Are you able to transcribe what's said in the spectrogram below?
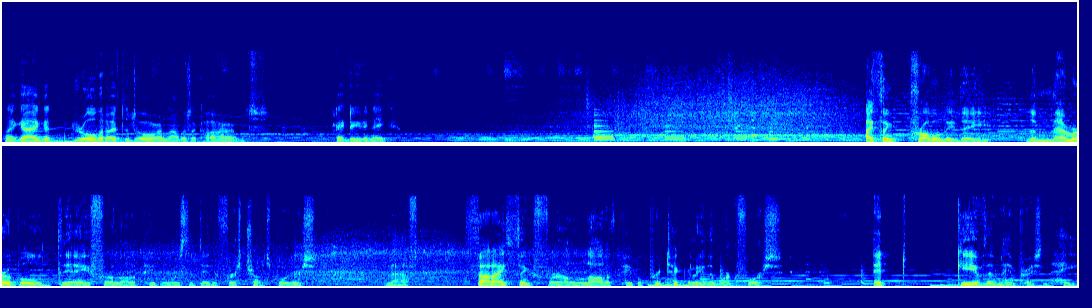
And a guy got drove it out the door, and that was a car. Completely unique. I think probably the the memorable day for a lot of people was the day the first transporters left. That I think for a lot of people, particularly the workforce, it gave them the impression, hey,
